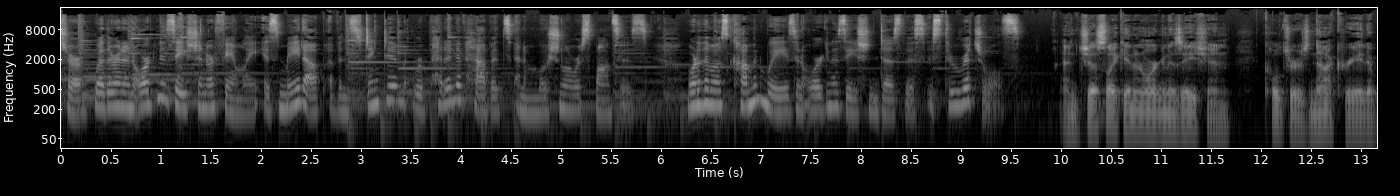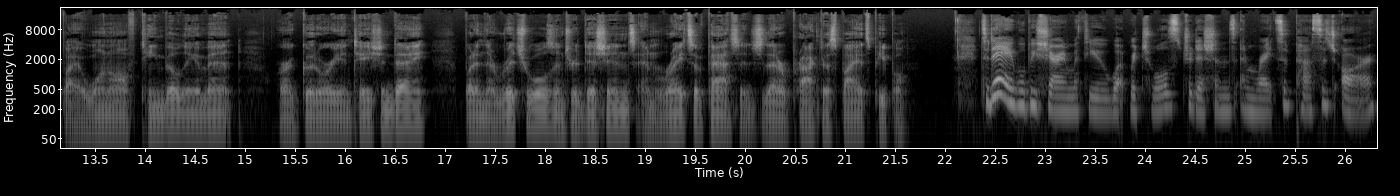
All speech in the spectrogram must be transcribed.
Culture, whether in an organization or family, is made up of instinctive, repetitive habits and emotional responses. One of the most common ways an organization does this is through rituals. And just like in an organization, culture is not created by a one off team building event or a good orientation day but in the rituals and traditions and rites of passage that are practiced by its people. Today, we'll be sharing with you what rituals, traditions, and rites of passage are,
